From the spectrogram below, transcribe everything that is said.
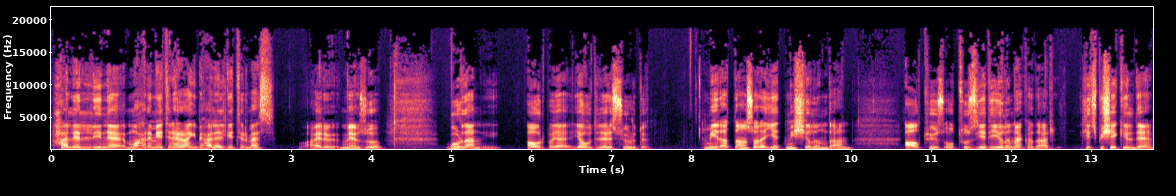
halelliğine, mahremiyetine herhangi bir halel getirmez. Bu ayrı mevzu. Buradan Avrupa'ya Yahudileri sürdü. Milattan sonra 70 yılından 637 yılına kadar hiçbir şekilde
